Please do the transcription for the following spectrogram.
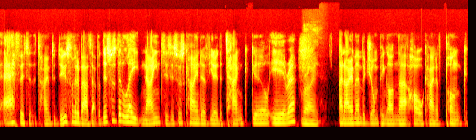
effort at the time to do something about that. But this was the late 90s this was kind of you know the tank girl era. Right and I remember jumping on that whole kind of punk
